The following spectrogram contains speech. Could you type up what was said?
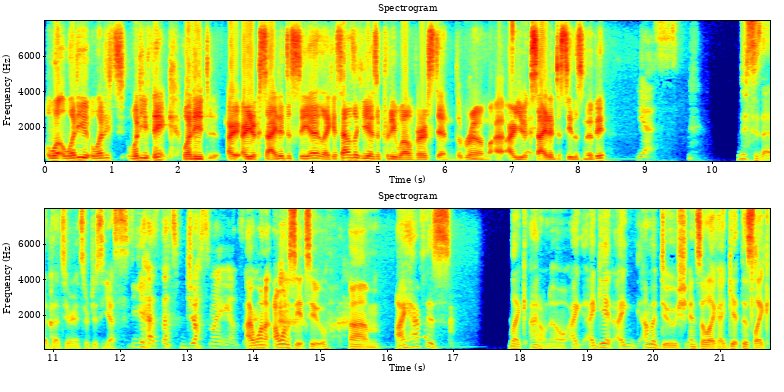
What what do you what is what do you think? What do you are are you excited to see it? Like it sounds like you guys are pretty well versed in the room. Are, are you Right. excited to see this movie? Yes. This is that. That's your answer. Just yes. Yes, that's just my answer. I want to. I want to see it too. Um, I have this, like, I don't know. I I get. I I'm a douche, and so like I get this like.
